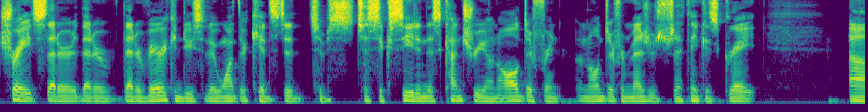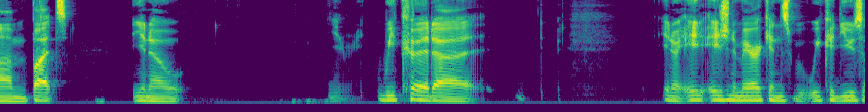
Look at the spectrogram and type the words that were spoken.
traits that are that are that are very conducive. They want their kids to to to succeed in this country on all different on all different measures, which I think is great. Um, but you know, we could, uh, you know, Asian Americans, we could use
